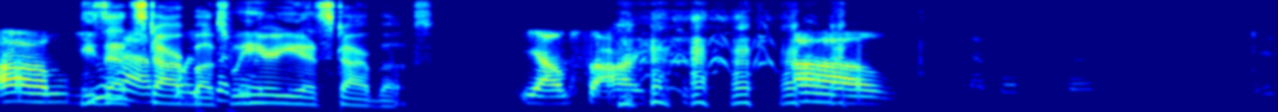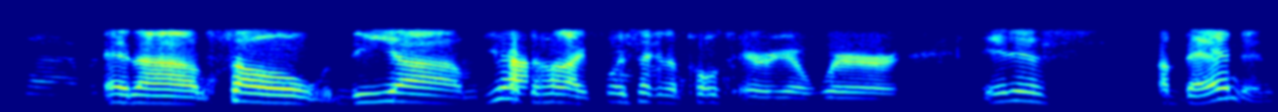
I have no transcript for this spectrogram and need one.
Um, He's at Starbucks. We hear you at Starbucks. Yeah, I'm sorry. um, and um, so the um, you have to like 42nd and Post area where it is abandoned.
